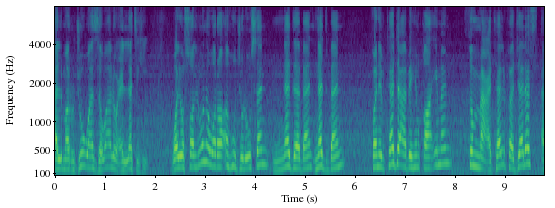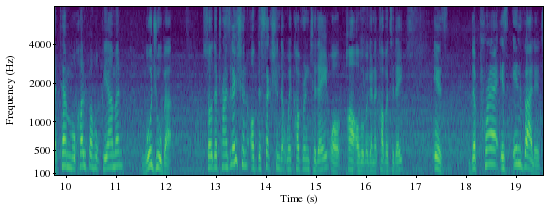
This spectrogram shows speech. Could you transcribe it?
المرجو زوال علته ويصلون وراءه جلوسا ندبا ندبا فان ابتدأ بهم قائما ثم اعتل فجلس أتم خلفه قياما وجوبا So the translation of the section that we're covering today, or part of what we're going to cover today, is the prayer is invalid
